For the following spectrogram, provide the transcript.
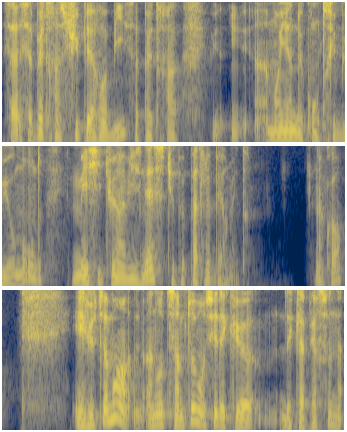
Ça, peut être un super hobby, ça peut être un, moyen de contribuer au monde, mais si tu as un business, tu peux pas te le permettre. D'accord? Et justement, un autre symptôme aussi, dès que, dès que la personne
